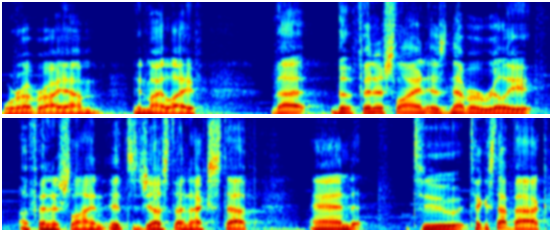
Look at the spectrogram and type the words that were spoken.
wherever I am in my life, that the finish line is never really a finish line. It's just a next step. And to take a step back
